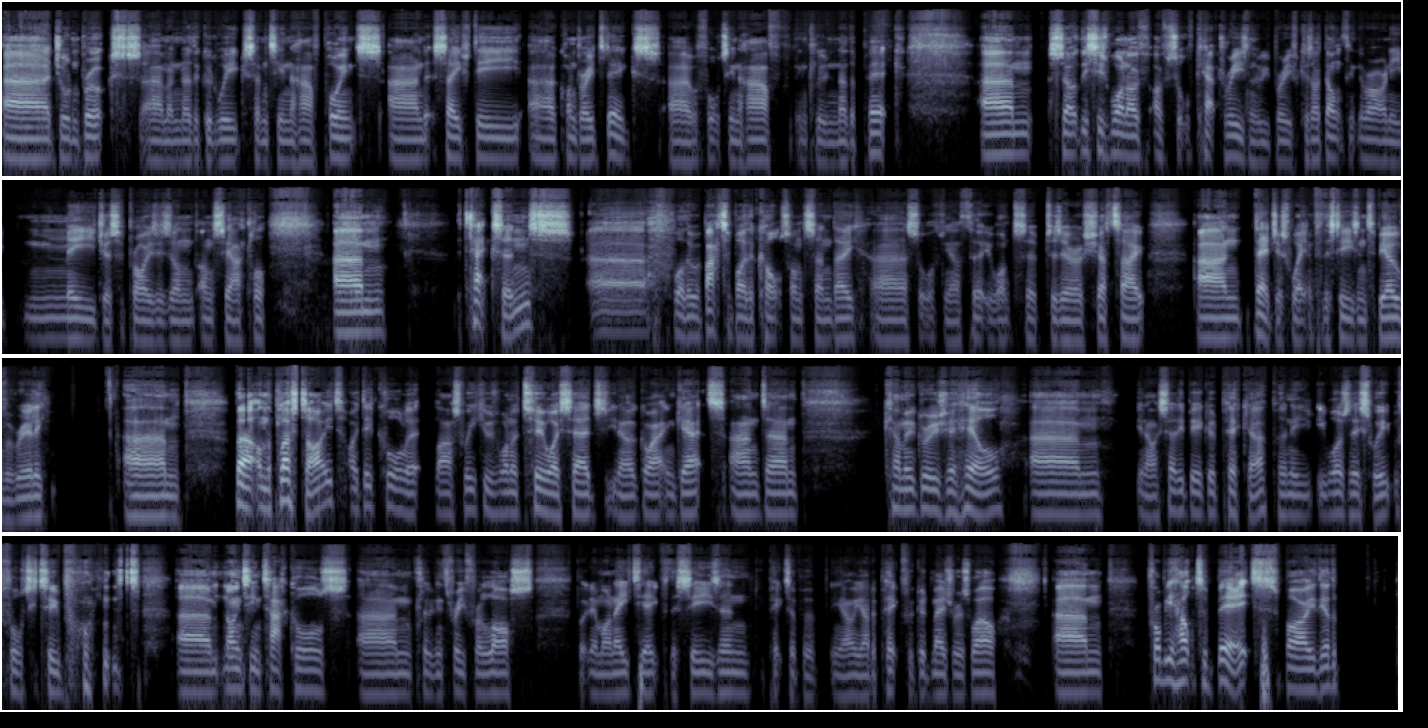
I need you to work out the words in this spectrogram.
Uh, Jordyn Brooks um, another good week 17 and a half points. And safety uh, Quandre Diggs uh, 14 and a half including another pick. Um, so this is one I've, I've sort of kept reasonably brief because I don't think there are any major surprises on on Seattle. Um, Texans, uh, well, they were battered by the Colts on Sunday, uh, sort of, you know, 31 to, to 0 shutout, and they're just waiting for the season to be over, really. Um, but on the plus side, I did call it last week. It was one or two I said, you know, go out and get. And um, Camus Hill, um, you know, I said he'd be a good pickup, and he, he was this week with 42 points, um, 19 tackles, um, including three for a loss putting him on 88 for the season. He picked up a, you know, he had a pick for good measure as well. Um, probably helped a bit by the other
